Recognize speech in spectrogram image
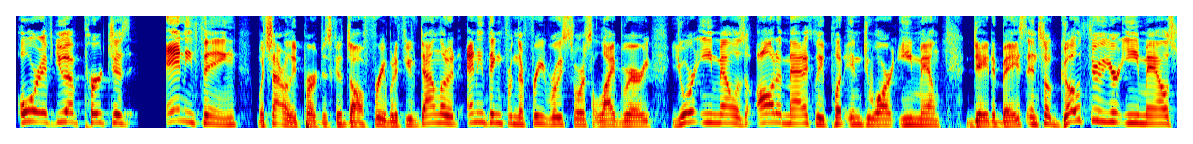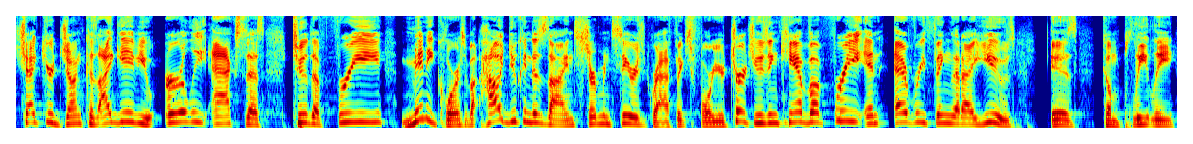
or if you have purchased anything, which not really purchased because it's all free, but if you've downloaded anything from the free resource library, your email is automatically put into our email database. And so go through your emails, check your junk, because I gave you early access to the free mini course about how you can design sermon series graphics for your church using Canva free, and everything that I use is completely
